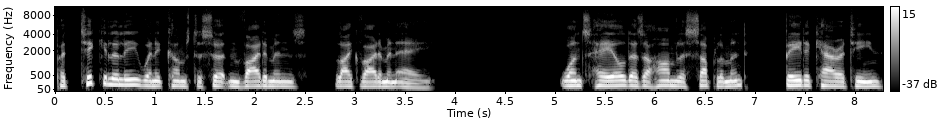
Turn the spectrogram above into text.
particularly when it comes to certain vitamins like vitamin A. Once hailed as a harmless supplement, beta carotene,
